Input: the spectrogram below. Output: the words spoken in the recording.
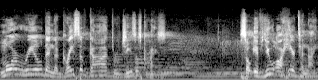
more real than the grace of God through Jesus Christ. So if you are here tonight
